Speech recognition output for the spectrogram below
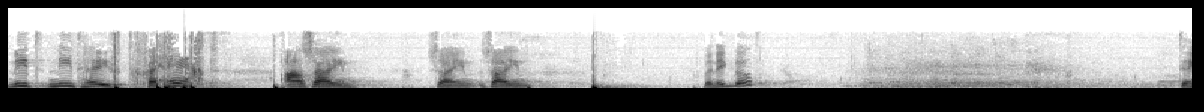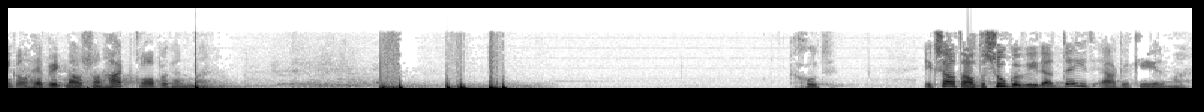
niet, niet heeft gehecht aan zijn, zijn, zijn. Ben ik dat? Ik denk al, heb ik nou zo'n hartkloppingen, maar. Goed. Ik zat al te zoeken wie dat deed elke keer, maar.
